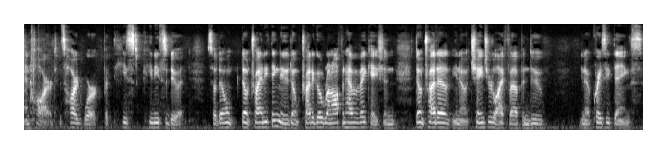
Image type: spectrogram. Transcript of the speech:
and hard. It's hard work, but he's he needs to do it. So don't don't try anything new. Don't try to go run off and have a vacation. Don't try to, you know, change your life up and do, you know, crazy things.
